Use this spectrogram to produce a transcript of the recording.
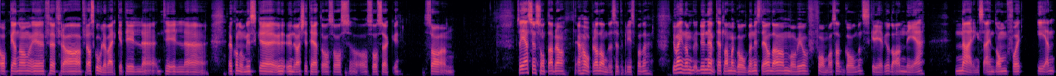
opp gjennom eh, fra, fra skoleverket til, til eh, økonomisk eh, universitet, og så, og så søker. Så, så jeg syns sånt er bra. Jeg håper at andre setter pris på det. Du, innom, du nevnte et eller annet med Goldman i sted, og da må vi jo få med oss at Goldman skrev jo da ned næringseiendom for 1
